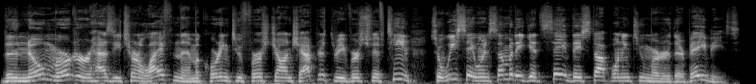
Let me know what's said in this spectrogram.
the no murderer has eternal life in them, according to 1 John chapter 3, verse 15. So we say when somebody gets saved, they stop wanting to murder their babies.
